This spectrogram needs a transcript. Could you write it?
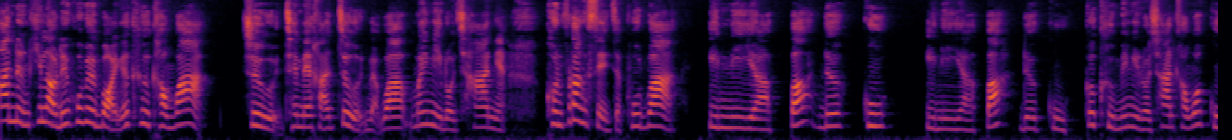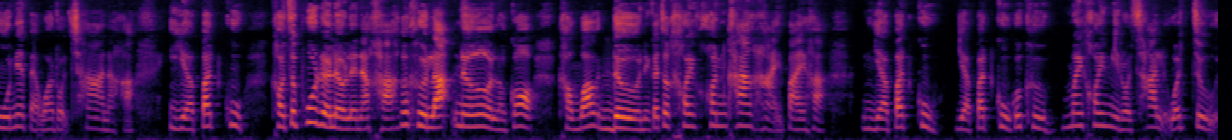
าติหนึ่งที่เราได้พูดบ่อยๆ ก็คือคำว่า จืดใช่ไหมคะ จืดแบบว่าไม่มีรสชาติเนี่ย คนฝรั่งเศสจะพูดว่า il n'y a pas de goût il n'y a pas de goût ก็คือไม่มีรสชาติคำว่า goût เนี่ยแปลว่ารสชาตินะคะ il n'y a pas de goût เขาจะพูดเร็วๆเลยนะคะ ก็คือละเนอแล้วก็คำว่าเดอเนี่ยก็จะค่อยค่อนข้างหายไปค่ะ il n'y a pas de goût il n'y a pas de goût ก็คือไม่ค่อยมีรสชาติหรือว่าจืด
